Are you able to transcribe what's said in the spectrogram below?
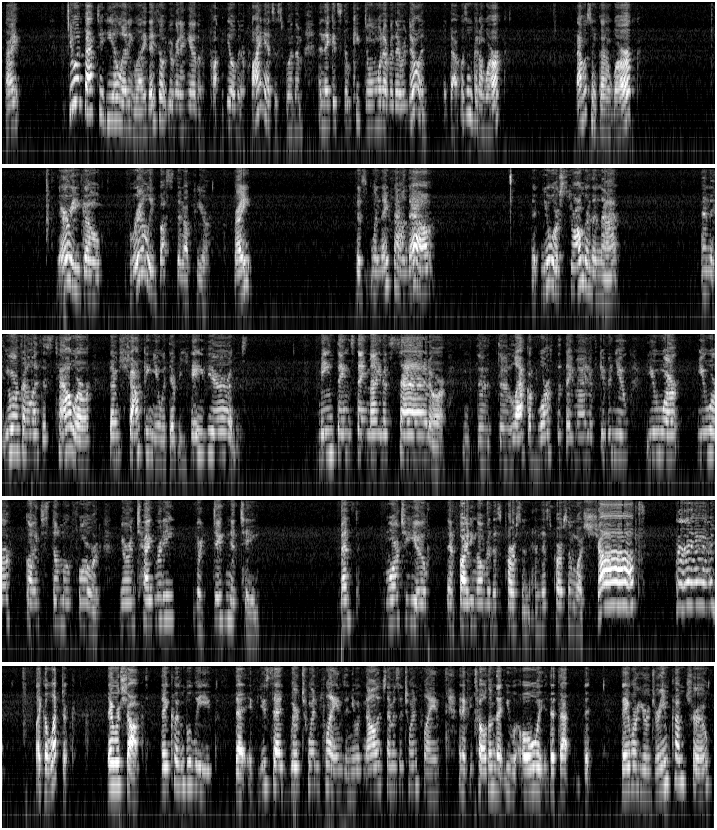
Right? But you went back to heal anyway. They thought you were going to heal their heal their finances for them, and they could still keep doing whatever they were doing. But that wasn't going to work. That wasn't going to work. Their ego really busted up here, right? Because when they found out that you were stronger than that, and that you weren't going to let this tower, them shocking you with their behavior and mean things they might have said, or the, the lack of worth that they might have given you, you were you were going to still move forward. Your integrity, your dignity meant more to you than fighting over this person. And this person was shocked. Like electric. They were shocked. They couldn't believe that if you said we're twin flames and you acknowledge them as a twin flame, and if you told them that you always that that that they were your dream come true,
